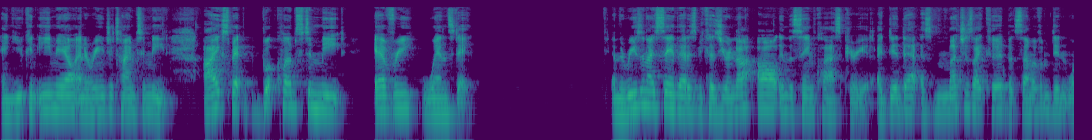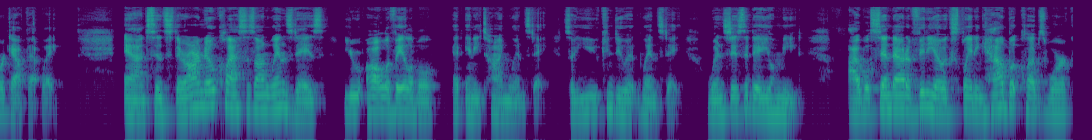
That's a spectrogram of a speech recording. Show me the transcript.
And you can email and arrange a time to meet. I expect book clubs to meet every Wednesday. And the reason I say that is because you're not all in the same class period. I did that as much as I could, but some of them didn't work out that way. And since there are no classes on Wednesdays, you're all available at any time Wednesday. So you can do it Wednesday. Wednesday's the day you'll meet. I will send out a video explaining how book clubs work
